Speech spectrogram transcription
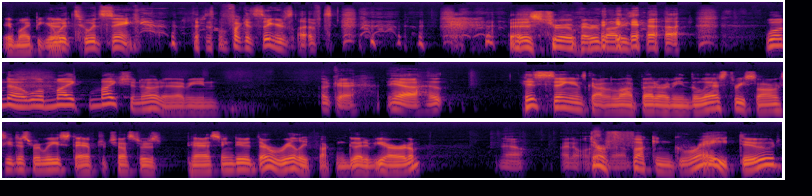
It might be Who good. would who would sing? There's no fucking singers left. that is true. Everybody's yeah. well, no, well, Mike Mike Shinoda. I mean, Okay. Yeah. Uh, his singing's gotten a lot better. I mean, the last three songs he just released after Chester's passing, dude, they're really fucking good. Have you heard them? No, I don't listen They're to them. fucking great, dude.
